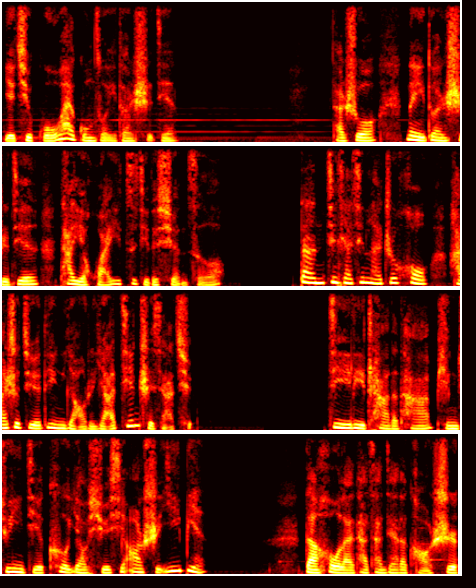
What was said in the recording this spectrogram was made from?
也去国外工作一段时间。他说，那一段时间他也怀疑自己的选择，但静下心来之后，还是决定咬着牙坚持下去。记忆力差的他，平均一节课要学习二十一遍，但后来他参加的考试，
